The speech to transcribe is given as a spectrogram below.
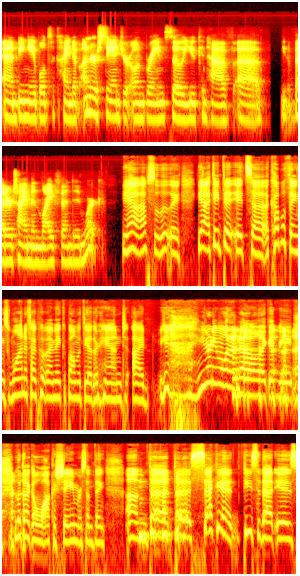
and being able to kind of understand your own brain so you can have uh, you know, better time in life and in work. Yeah, absolutely. Yeah, I think that it's uh, a couple things. One, if I put my makeup on with the other hand, I you, know, you don't even want to know. Like it'd be look like a walk of shame or something. Um, the the second piece of that is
